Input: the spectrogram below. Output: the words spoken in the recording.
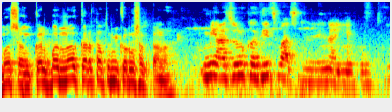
मग संकल्प न करता तुम्ही करू शकता ना? मी अजून कधीच वाचलेली नाहीये पोथी.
